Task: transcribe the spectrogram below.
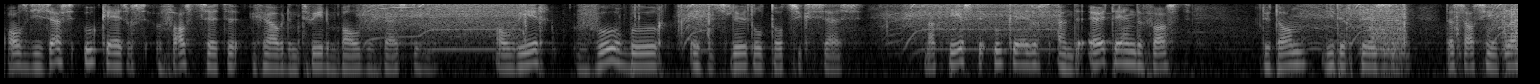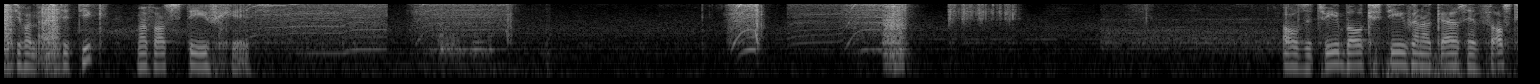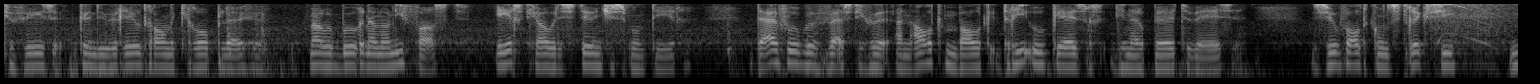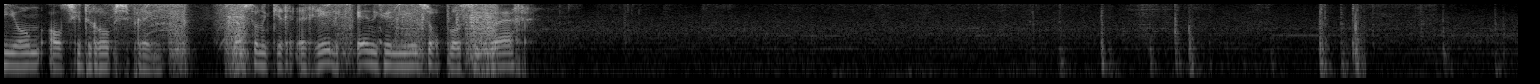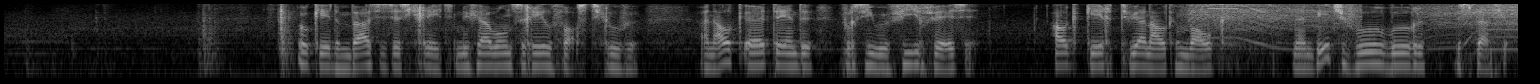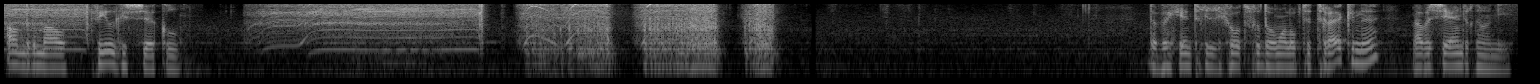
Als die zes hoekijzers vastzitten, gaan we de tweede balk bevestigen. Alweer voorboor is de sleutel tot succes. Maak eerst de hoekijzers aan de uiteinden vast, doe dan die ertussen. Dat is zelfs geen kwestie van esthetiek, maar van stevigheid. Als de twee balken stevig aan elkaar zijn vastgevezen, kunt u er al een keer opleggen. Maar we boren hem nog niet vast. Eerst gaan we de steuntjes monteren. Daarvoor bevestigen we aan elke balk drie hoekijzers die naar buiten wijzen. Zo valt de constructie niet om als je erop springt. Dat is dan een keer een redelijk ingenieuze oplossing waar. Oké, de basis is gereed. Nu gaan we onze rail vastschroeven. Aan elk uiteinde voorzien we vier vijzen. Elke keer twee aan elke balk. Met een beetje voorboren bespaart je andermaal veel gesukkel. Dat begint er hier godverdomme al op te truiken, hè? maar we zijn er nog niet.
